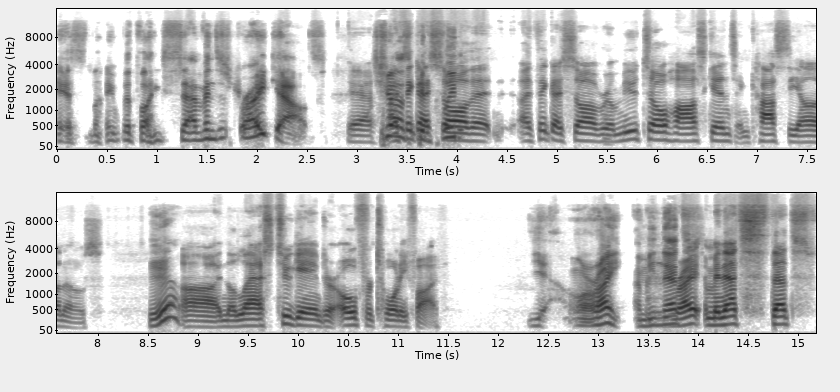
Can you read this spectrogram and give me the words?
last night with like seven strikeouts. Yeah, Just I think complete... I saw that. I think I saw Realmuto, Hoskins, and Castellanos. Yeah. Uh, in the last two games are 0 for 25. Yeah. All right. I mean that's right. I mean that's that's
